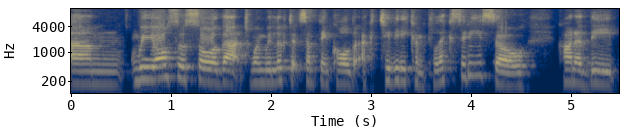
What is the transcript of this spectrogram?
Um, we also saw that when we looked at something called activity complexity, so kind of the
